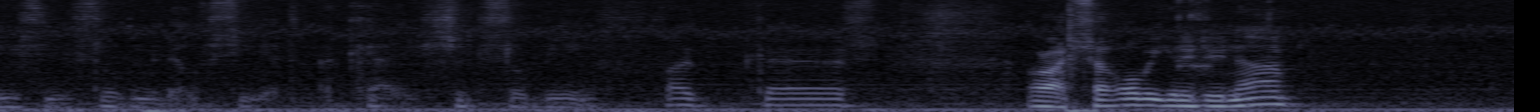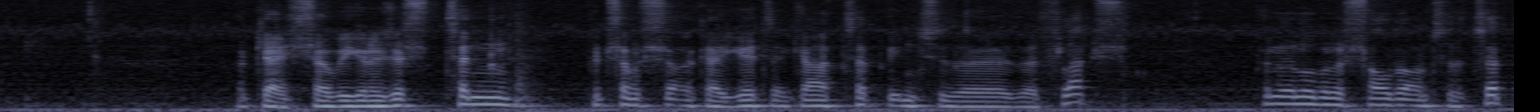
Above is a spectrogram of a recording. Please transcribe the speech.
you see you're still going to be able to see it okay. Should still be in focus. Alright so all we're going to do now okay so we're going to just tin put some okay get the guard tip into the the flux put a little bit of solder onto the tip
